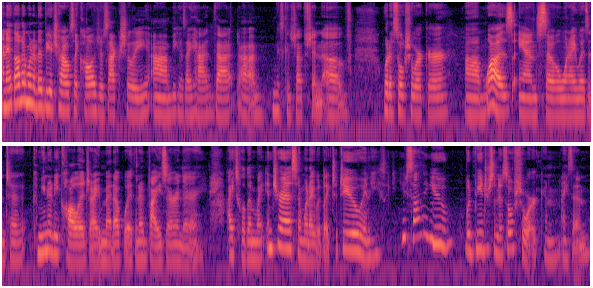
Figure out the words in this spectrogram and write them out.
and I thought I wanted to be a child psychologist actually, um, because I had that um, misconception of what a social worker um, was. And so when I was into community college, I met up with an advisor, and I told him my interests and what I would like to do. And he's like, "You sound like you would be interested in social work." And I said,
